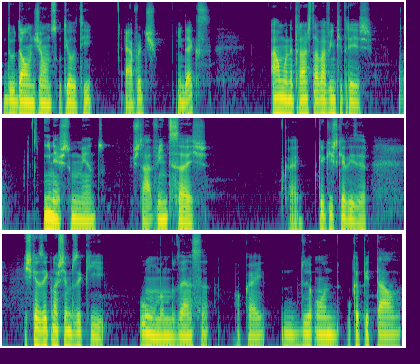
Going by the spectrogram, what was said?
do Dow Jones Utility Average Index há um ano atrás estava a 23 e neste momento está a 26. Ok? O que é que isto quer dizer? Isto quer dizer que nós temos aqui uma mudança, ok? De onde o capital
